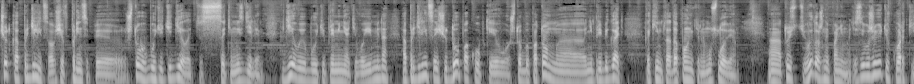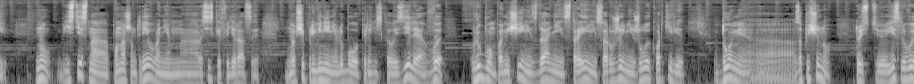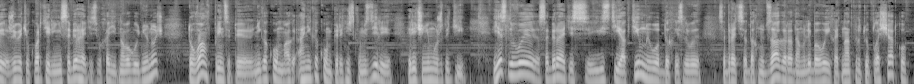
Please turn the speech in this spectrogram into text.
четко определиться вообще, в принципе, что вы будете делать с этим изделием, где вы будете применять его, именно определиться еще до покупки его, чтобы потом э, не прибегать к каким-то дополнительным условиям. То есть вы должны понимать, если вы живете в квартире, ну, естественно, по нашим требованиям э, Российской Федерации, вообще применение любого пиротехнического изделия в любом помещении, здании, строении, сооружении, жилой квартире, доме э, запрещено. То есть, э, если вы живете в квартире и не собираетесь выходить в новогоднюю ночь, то вам, в принципе, никаком, о, о никаком пиротехническом изделии речи не может идти. Если вы собираетесь вести активный отдых, если вы собираетесь отдохнуть за городом, либо выехать на открытую площадку,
